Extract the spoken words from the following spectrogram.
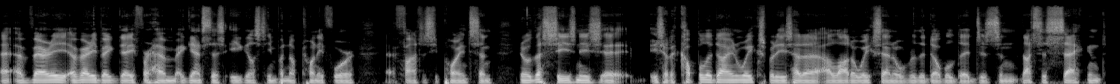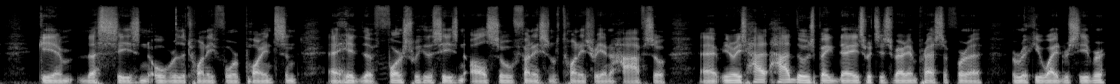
a, very a very big day for him against this Eagles team, putting up 24 uh, fantasy points. And you know this season he's uh, he's had a couple of down weeks, but he's had a, a lot of weeks then over the double digits, and that's his second game this season over the 24 points. And uh, he had the first week of the season also finishing with 23 and a half. So, uh, you know, he's had, had those big days, which is very impressive for a, a rookie wide receiver.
